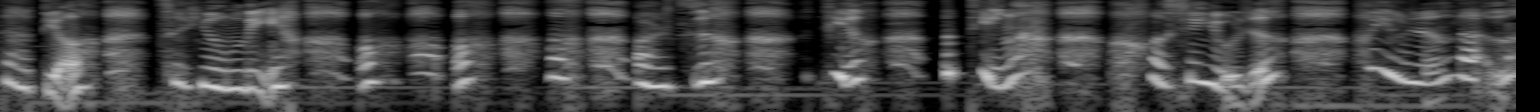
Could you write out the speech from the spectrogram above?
大屌再用力！儿子，停停！好像有人，有人来了！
